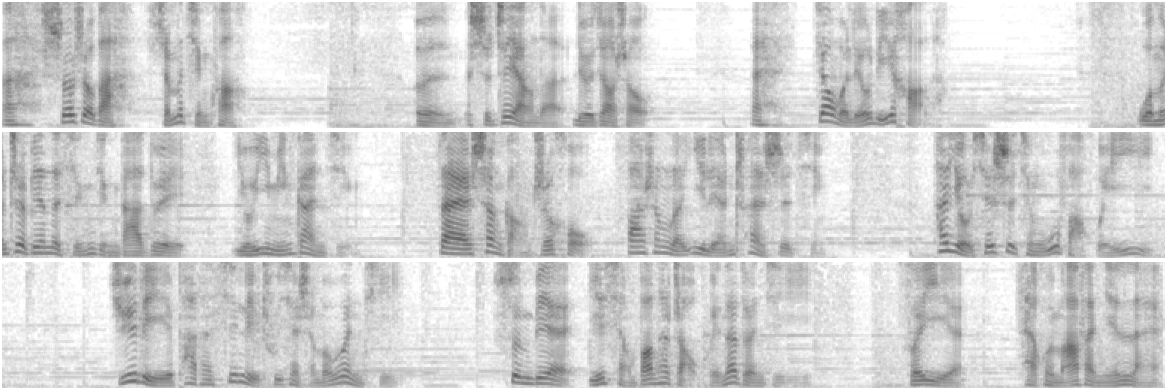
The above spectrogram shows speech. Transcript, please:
啊，说说吧，什么情况？嗯，是这样的，刘教授，哎，叫我刘离好了。我们这边的刑警大队有一名干警，在上岗之后发生了一连串事情，他有些事情无法回忆。局里怕他心里出现什么问题，顺便也想帮他找回那段记忆，所以才会麻烦您来。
